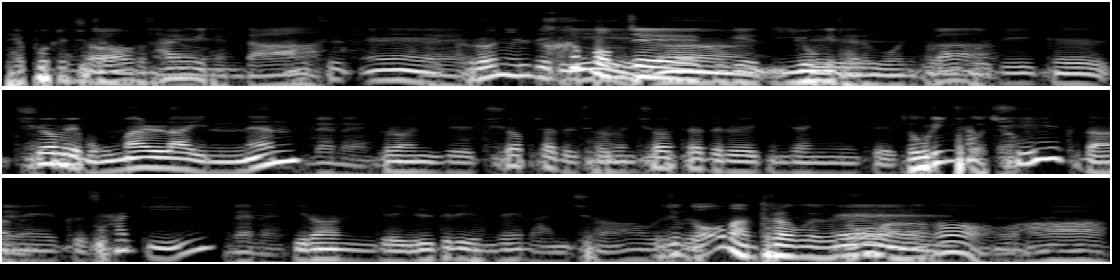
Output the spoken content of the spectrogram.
대포 그쵸. 통장으로 사용이 네. 된다. 아무튼, 예, 네. 그런 일들이 큰 범죄에 그게 이용이 그, 되는 거니까. 저기 뭐지 그 취업에 목말라 있는 네네. 그런 이제 취업자들 젊은 취업자들을 굉장히 그 노린 거죠. 착취 그다음에 네. 그 사기 네네. 이런 이제 일들이 굉장히 많죠. 요즘 너무 많더라고요. 네. 너무 많아서 네. 와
